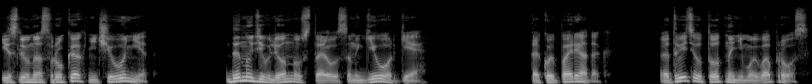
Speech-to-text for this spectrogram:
если у нас в руках ничего нет? Дэн удивленно уставился на Георгия. Такой порядок. Ответил тот на немой вопрос.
